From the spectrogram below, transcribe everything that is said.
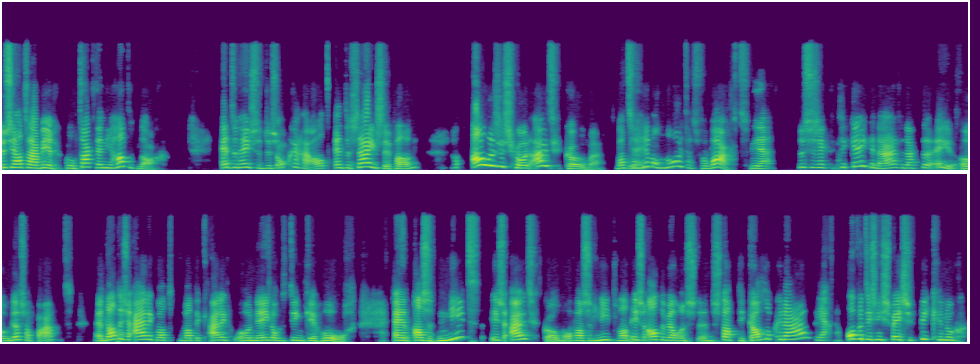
Dus die had haar weer contact en die had het nog. En toen heeft ze het dus opgehaald. En toen zei ze van, alles is gewoon uitgekomen. Wat ze Ja. helemaal nooit had verwacht. Ja, Dus ze zegt, ze keken naar, ze dachten, hey, oh, dat is apart. En dat is eigenlijk wat, wat ik eigenlijk gewoon 9 op de 10 keer hoor. En als het niet is uitgekomen, of als het niet, dan is er altijd wel een, een stap die kant op gedaan. Ja. Of het is niet specifiek genoeg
